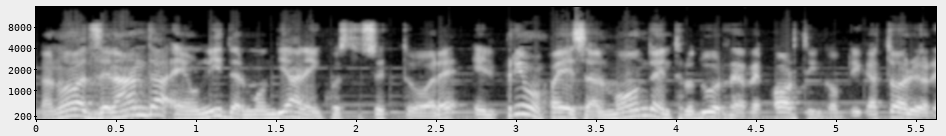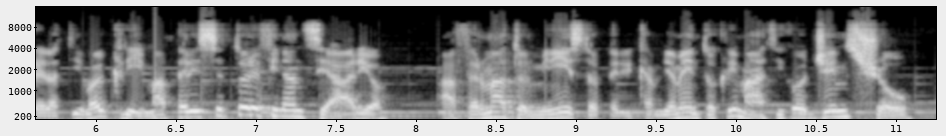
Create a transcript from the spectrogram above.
La Nuova Zelanda è un leader mondiale in questo settore e il primo paese al mondo a introdurre il reporting obbligatorio relativo al clima per il settore finanziario, ha affermato il ministro per il cambiamento climatico James Shaw.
